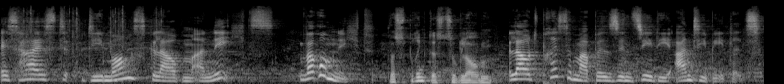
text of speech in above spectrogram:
Es heißt, die Monks glauben an nichts. Warum nicht? Was bringt es zu glauben? Laut Pressemappe sind Sie die Anti-Beatles.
